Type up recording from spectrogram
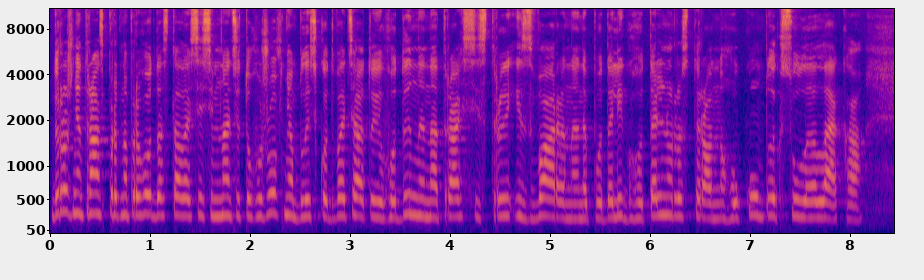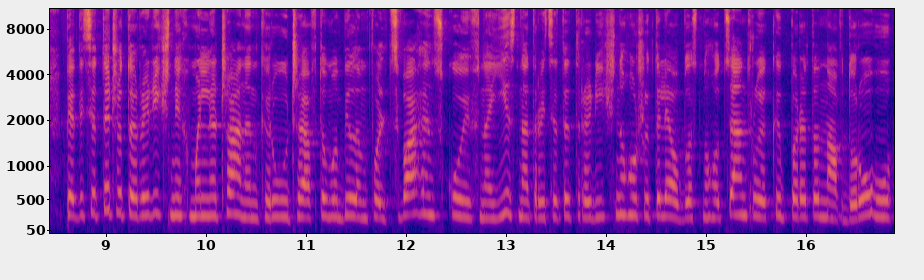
Дорожня транспортна пригода сталася 17 жовтня близько 20-ї години на трасі Стри із Варена неподалік готельно-ресторанного комплексу Лелека. 54-річний хмельничанин, керуючи автомобілем Volkswagen, скоїв наїзд на 33-річного жителя обласного центру, який перетинав дорогу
